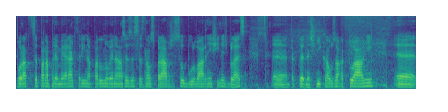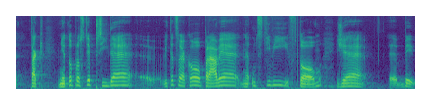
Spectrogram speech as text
poradce pana premiéra, který napadl novináře ze seznam zpráv, že jsou bulvárnější než blesk, eh, tak to je dnešní kauza aktuální, tak mně to prostě přijde, víte co, jako právě neúctivý v tom, že by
